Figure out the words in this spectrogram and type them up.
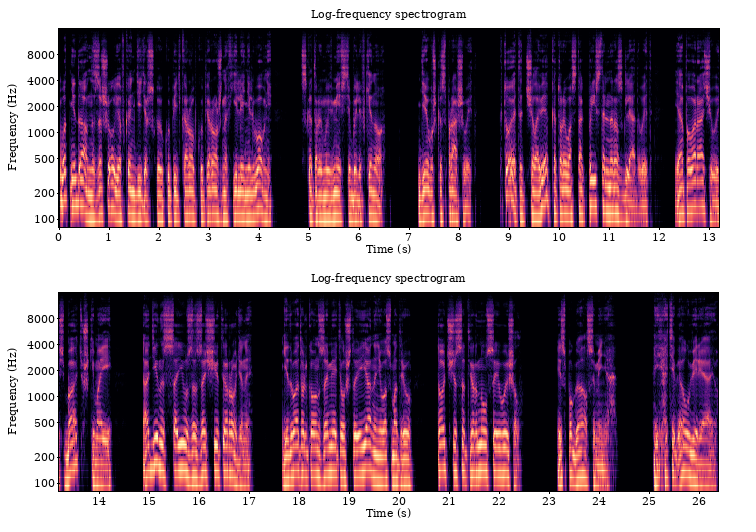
Вот недавно зашел я в кондитерскую купить коробку пирожных Елене Львовне, с которой мы вместе были в кино. Девушка спрашивает, кто этот человек, который вас так пристально разглядывает? Я поворачиваюсь, батюшки мои, один из Союза защиты Родины. Едва только он заметил, что и я на него смотрю, тотчас отвернулся и вышел. Испугался меня. Я тебя уверяю.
